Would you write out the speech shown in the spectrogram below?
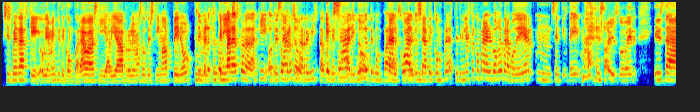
si es verdad que obviamente te comparabas y había problemas de autoestima, pero. Sí, pero te mm, comparas con la de aquí o te compras una revista porque con Malibu no te comparas. Tal cual, o sea, te, compras, te tenías que comprar el Vogue para poder mm, sentirte mal, ¿sabes? O ver esa,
